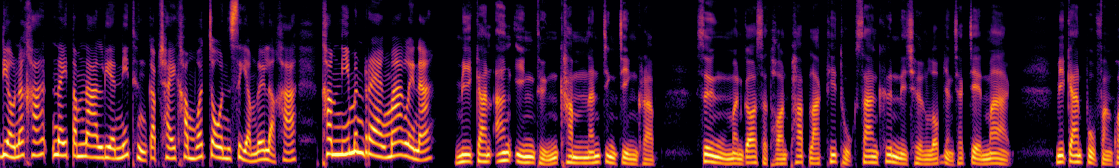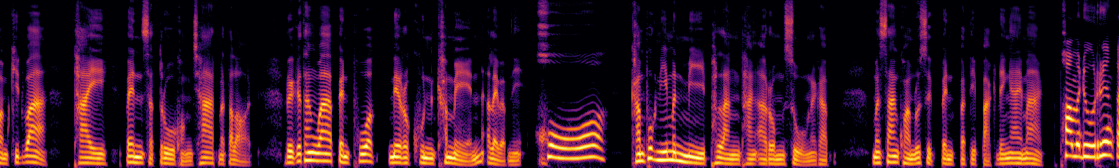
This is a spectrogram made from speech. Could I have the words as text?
เดี๋ยวนะคะ ในตำนานเรียนนี่ถึงกับใช้คำว่าโจรเสียมเลยเหรอคะคำนี้มันแรงมากเลยนะ มีการอ้างอิงถึงคำนั้นจริง ๆ ครับ ซึ่งมันก็สะท้อนภาพลักษณ์ที่ถูกสร้างขึ้นในเชิงลบอย่างชัดเจนมาก มีการปลูกฝังความคิดว่า ไทยเป็นศัตรูของชาติมาตลอด หรือกระทั่งว่าเป็นพวกเนรคุณเขมรอะไรแบบนี้ โหคำพวกนี้มันมีพลังทางอารมณ์สูงนะครับมาสร้างความรู้สึกเป็นปฏิปักษ์ได้ง่ายมาก พอมาดูเรื่องป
